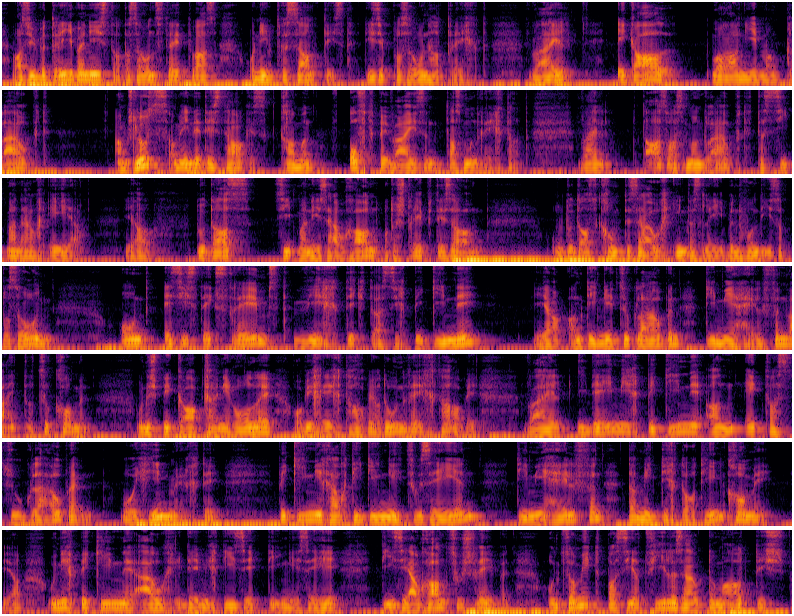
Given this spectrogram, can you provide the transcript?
was übertrieben ist oder sonst etwas. Und interessant ist, diese Person hat recht. Weil, egal woran jemand glaubt. Am Schluss, am Ende des Tages, kann man oft beweisen, dass man recht hat. Weil das, was man glaubt, das sieht man auch eher. Ja, durch das sieht man es auch an oder strebt es an. Und durch das kommt es auch in das Leben von dieser Person. Und es ist extremst wichtig, dass ich beginne, ja, an Dinge zu glauben, die mir helfen, weiterzukommen. Und es spielt gar keine Rolle, ob ich Recht habe oder Unrecht habe weil indem ich beginne an etwas zu glauben, wo ich hin möchte, beginne ich auch die Dinge zu sehen, die mir helfen, damit ich dorthin komme. Ja? Und ich beginne auch, indem ich diese Dinge sehe, diese auch anzustreben. Und somit passiert vieles automatisch.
